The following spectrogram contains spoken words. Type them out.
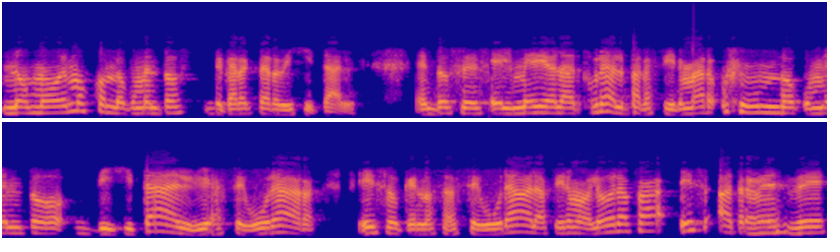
nos movemos con documentos de carácter digital. Entonces, el medio natural para firmar un documento digital y asegurar eso que nos aseguraba la firma hológrafa es a través de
